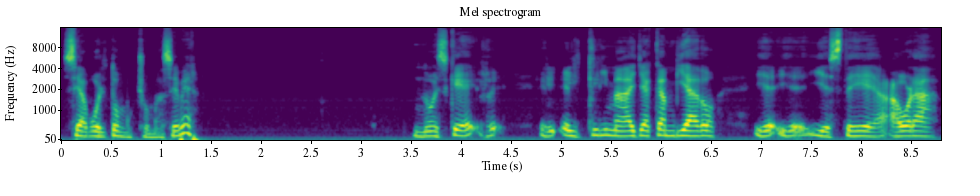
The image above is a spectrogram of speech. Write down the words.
se ha vuelto mucho más severo. No es que el, clima haya cambiado y, esté ahora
